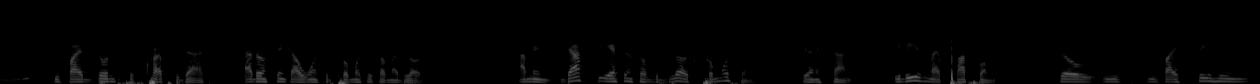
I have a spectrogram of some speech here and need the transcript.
Mhm. if I don't subscribe to that, I don't think I want to promote it on my blog. I mean, that's the essence of the blog promotion. You understand? It is my platform. So if if I see him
